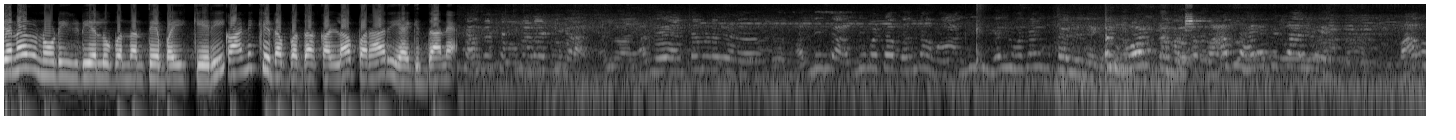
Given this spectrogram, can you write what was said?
ಜನರು ನೋಡಿ ಹಿಡಿಯಲು ಬಂದಂತೆ ಬೈಕ್ ಏರಿ ಕಾಣಿಕೆ ಡಬ್ಬದ ಕಳ್ಳ ಪರಾರಿಯಾಗಿದ್ದಾನೆ. ಬಾಬು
